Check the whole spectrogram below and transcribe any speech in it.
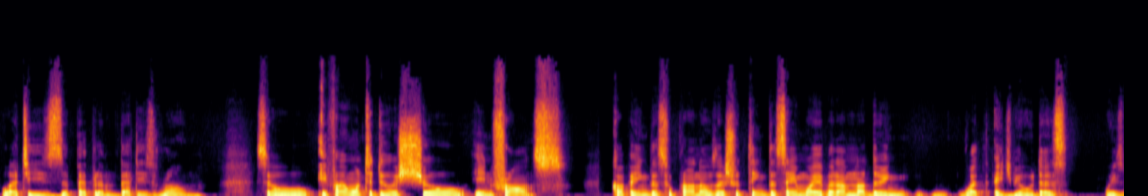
What is the Peplum? That is Rome. So if I want to do a show in France, copying The Sopranos, I should think the same way. But I'm not doing what HBO does with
